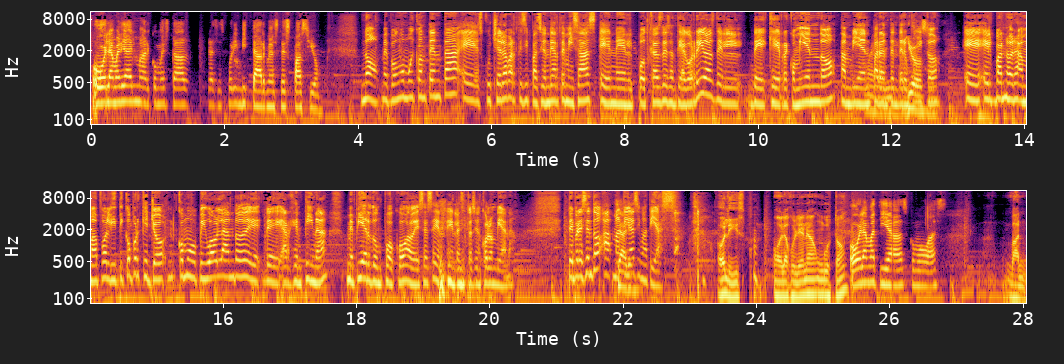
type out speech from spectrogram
Hola María del Mar, ¿cómo estás? Gracias por invitarme a este espacio. No, me pongo muy contenta. Eh, escuché la participación de Artemisas en el podcast de Santiago Rivas, del, de que recomiendo también para entender un poquito eh, el panorama político, porque yo, como vivo hablando de, de Argentina, me pierdo un poco a veces en, en la situación colombiana. Te presento a Matías y Matías. Olis. Hola Juliana, un gusto. Hola Matías, ¿cómo vas? Van.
